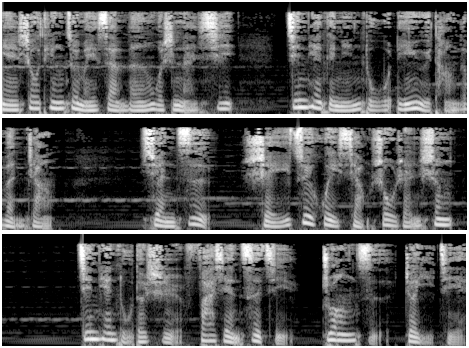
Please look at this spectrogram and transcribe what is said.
迎收听最美散文，我是南希。今天给您读林语堂的文章，选自《谁最会享受人生》。今天读的是发现自己庄子这一节。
